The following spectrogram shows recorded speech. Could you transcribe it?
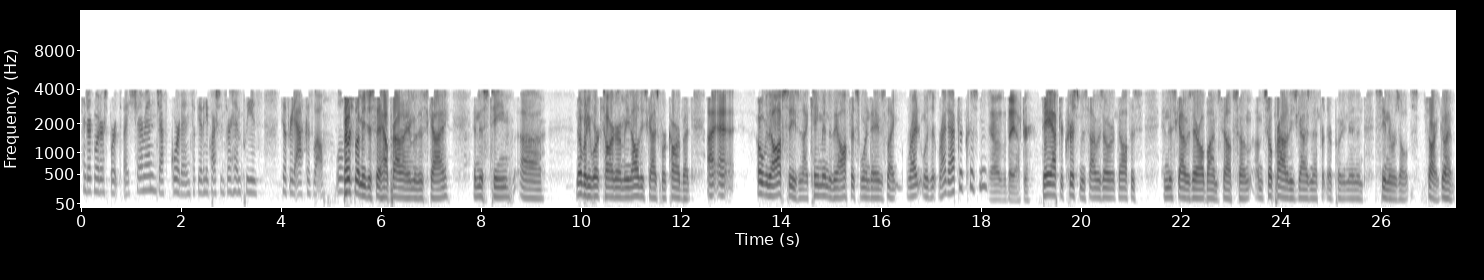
Hendrick Motorsports Vice Chairman Jeff Gordon. So if you have any questions for him, please feel free to ask as well. We'll First, let me just say how proud I am of this guy and this team. Uh, nobody works harder. I mean, all these guys work hard, but I, I over the off season, I came into the office one day. It was like right was it right after Christmas? Yeah, it was the day after. Day after Christmas, I was over at the office, and this guy was there all by himself. So I'm, I'm so proud of these guys and the effort they're putting in and seeing the results. Sorry, go ahead.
